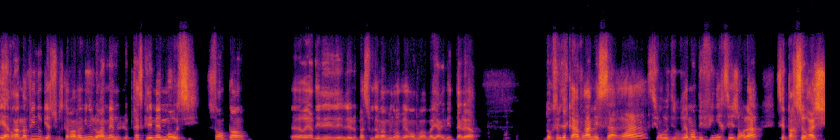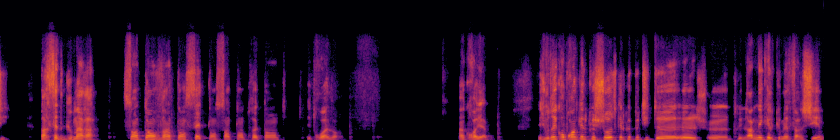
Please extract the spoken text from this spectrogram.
et Abraham Avinu, bien sûr, parce qu'Abraham Avinu aura même, presque les mêmes mots aussi. 100 ans, euh, regardez le, le, passage d'Abraham Avinu, on va y arriver tout à l'heure. Donc, ça veut dire qu'Avram et Sarah, si on veut vraiment définir ces gens-là, c'est par ce Rashi, par cette Gemara. 100 ans, 20 ans, 7 ans, 100 ans, 30 ans et 3 ans. Incroyable. Et je voudrais comprendre quelque chose, quelques petites euh, euh, euh, trucs, ramener quelques mefarshim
